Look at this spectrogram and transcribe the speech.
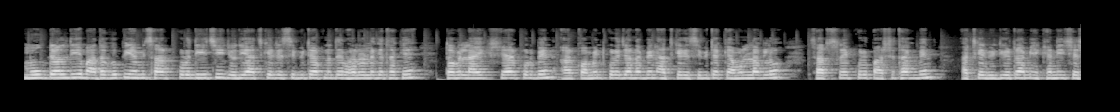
মুগ ডাল দিয়ে বাঁধাকপি আমি সার্ভ করে দিয়েছি। যদি আজকের রেসিপিটা আপনাদের ভালো লেগে থাকে, তবে লাইক শেয়ার করবেন আর কমেন্ট করে জানাবেন আজকের রেসিপিটা কেমন লাগল। সাবস্ক্রাইব করে পাশে থাকবেন। আজকের ভিডিওটা আমি এখানেই শেষ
